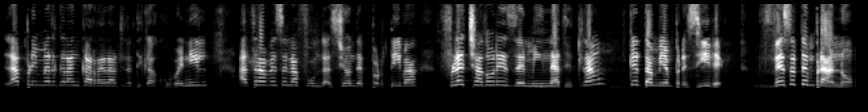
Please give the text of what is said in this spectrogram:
la primer gran carrera atlética juvenil a través de la Fundación Deportiva Flechadores de Minatitlán, que también preside. Desde temprano,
